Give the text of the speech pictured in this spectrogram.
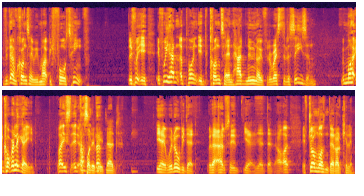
If we didn't have Conte, we might be fourteenth. If we if we hadn't appointed Conte and had Nuno for the rest of the season, we might have got relegated. Like it's, it I'll doesn't. probably be dead. yeah, we'd all be dead. We'd absolutely yeah yeah dead. I, I- if John wasn't dead, I'd kill him.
